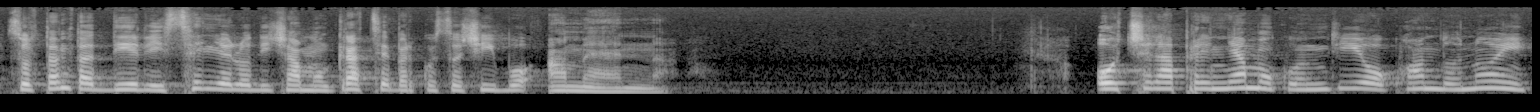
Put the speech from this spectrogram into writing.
soltanto a dirgli, se glielo diciamo grazie per questo cibo, amen o ce la prendiamo con Dio quando noi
